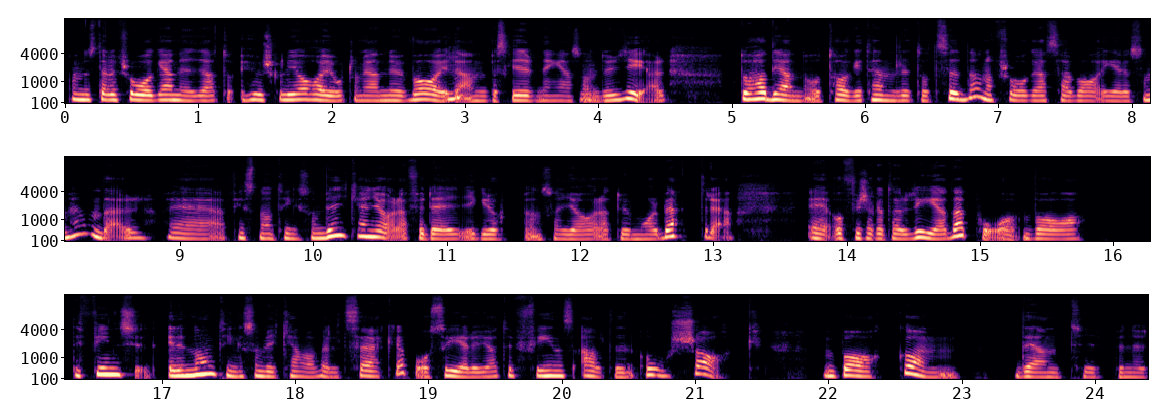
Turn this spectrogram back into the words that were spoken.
om du ställer frågan i att hur skulle jag ha gjort om jag nu var i mm. den beskrivningen som mm. du ger? Då hade jag nog tagit henne lite åt sidan och frågat så här, vad är det som händer? Eh, finns det någonting som vi kan göra för dig i gruppen som gör att du mår bättre? Eh, och försöka ta reda på vad det finns är det någonting som vi kan vara väldigt säkra på så är det ju att det finns alltid en orsak bakom den typen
